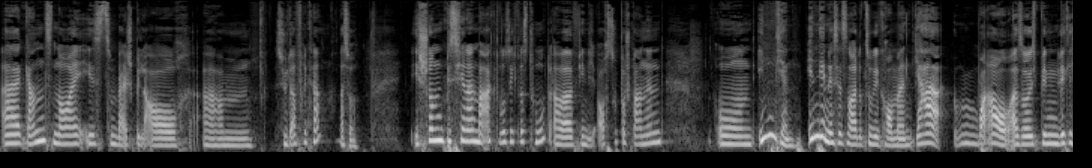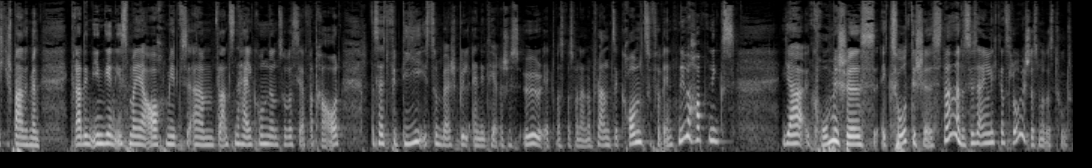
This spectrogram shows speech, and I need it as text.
Äh, ganz neu ist zum Beispiel auch ähm, Südafrika, also ist schon ein bisschen ein Markt, wo sich was tut, aber finde ich auch super spannend. Und Indien. Indien ist jetzt neu dazu gekommen. Ja, wow. Also ich bin wirklich gespannt. Ich meine, gerade in Indien ist man ja auch mit ähm, Pflanzenheilkunde und sowas sehr vertraut. Das heißt, für die ist zum Beispiel ein ätherisches Öl etwas, was von einer Pflanze kommt, zu verwenden. Überhaupt nichts, ja, komisches, exotisches. Na, das ist eigentlich ganz logisch, dass man das tut.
